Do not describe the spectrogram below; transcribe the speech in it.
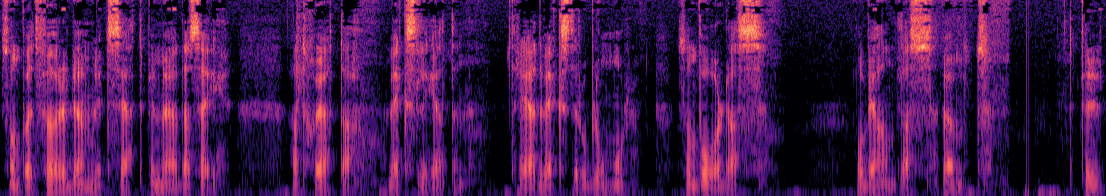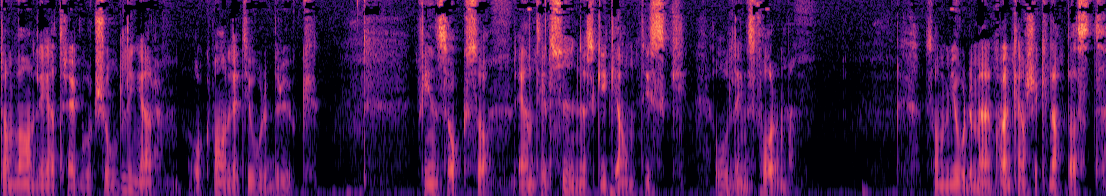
som på ett föredömligt sätt bemödar sig att sköta växtligheten, träd, växter och blommor som vårdas och behandlas ömt. Förutom vanliga trädgårdsodlingar och vanligt jordbruk finns också en till synes gigantisk odlingsform som jordemänniskan kanske knappast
